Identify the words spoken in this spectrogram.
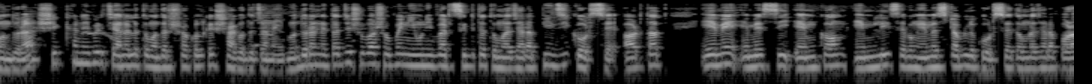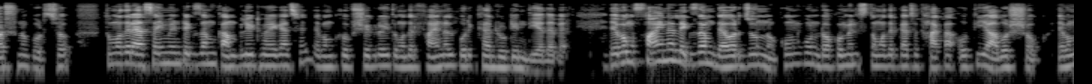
বন্ধুরা, শিক্ষা নিবিড় চ্যানেলে তোমাদের সকলকে স্বাগত জানাই। বন্ধুরা, নেতাজি সুভাষ ওপেন ইউনিভার্সিটিতে তোমরা যারা পিজি কোর্সে অর্থাৎ M A M S C M com MLIS এবং এম এস এমএসডব্লিউ কোর্সে তোমরা যারা পড়াশোনা করছ, তোমাদের অ্যাসাইনমেন্ট এক্সাম কমপ্লিট হয়ে গেছে এবং খুব শীঘ্রই তোমাদের ফাইনাল পরীক্ষার রুটিন দিয়ে দেবে। এবং ফাইনাল এক্সাম দেওয়ার জন্য কোন কোন ডকুমেন্টস তোমাদের কাছে থাকা অতি আবশ্যক এবং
